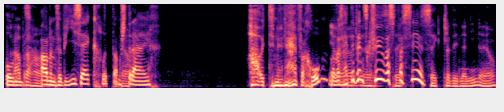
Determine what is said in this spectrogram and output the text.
Und Abraham. an ihm vorbeisäckelt am Ja. Streich. Haut er nicht einfach um. was hat er denn das Gefühl, was passiert? Säckelt innen rein, ja.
